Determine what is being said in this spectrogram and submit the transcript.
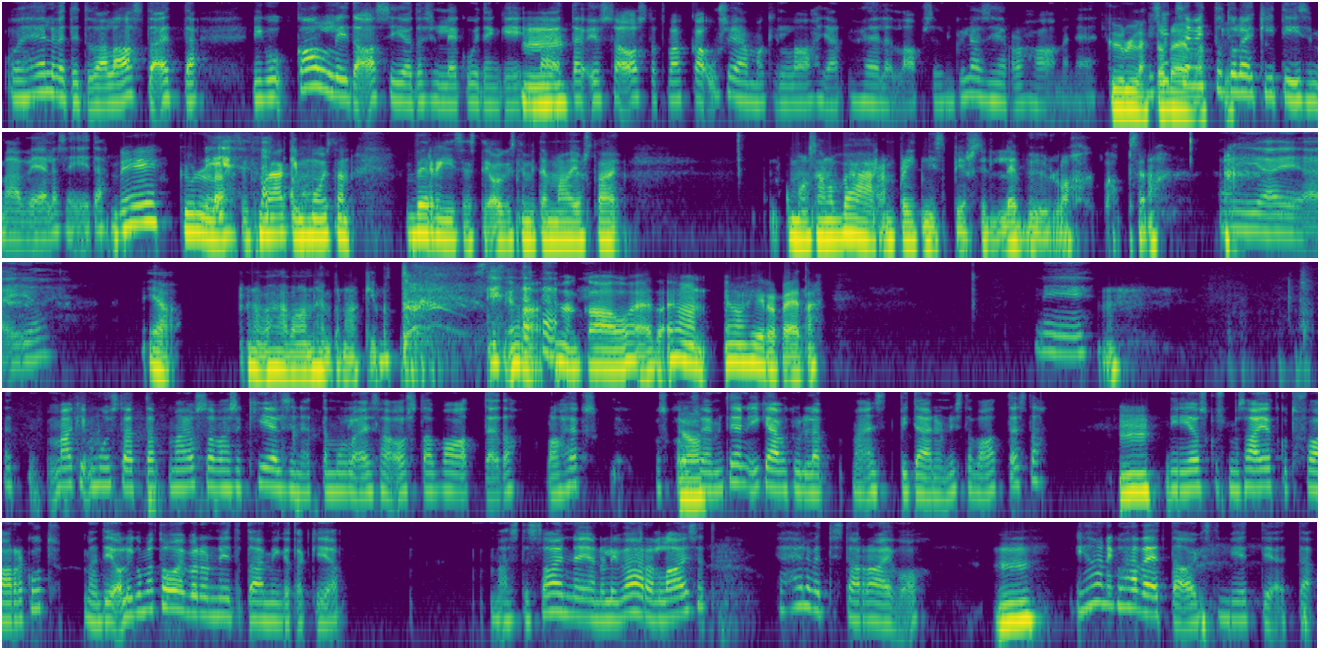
voi helvetti tuota lasta, että niinku kalliita asioita silleen kuitenkin, Mm. tai että jos sä ostat vaikka useammankin lahjan yhdelle lapselle, niin kyllä siihen rahaa menee. Kyllä, Niin sitten se vittu tulee kitisemään vielä siitä. Niin, kyllä. Niin. Siis mäkin muistan verisesti oikeasti, miten mä oon jostain, kun mä oon saanut väärän Britney Spearsin levyyn la- lapsena. Ai, ai, ai, ai. Ja no vähän vanhempanakin, mutta siis ihan, ihan kauheeta, ihan, ihan hirveetä. Niin. Mm. Et mäkin muistan, että mä jossain vaiheessa kielsin, että mulla ei saa ostaa vaatteita lahjaksi, koska. Joo. useimmiten ikävä kyllä mä en sit pitänyt niistä vaatteista. Mm, Niin joskus mä sain jotkut farkut. Mä en tiedä, oliko mä toivonut niitä tai minkä takia mä sitten sain ne ja ne oli vääränlaiset. Ja helvetti sitä raivoa. mm, Ihan niin kuin hävettää oikeasti miettiä, että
